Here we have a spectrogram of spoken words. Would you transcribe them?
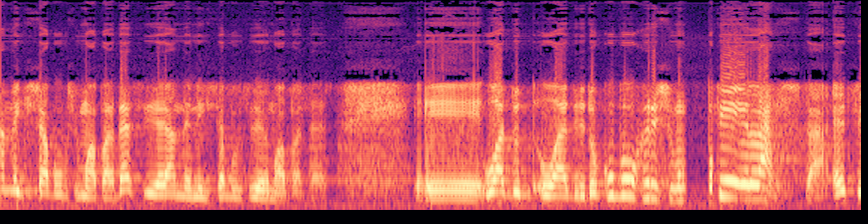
αν έχεις άποψη μου απαντάς ή αν δεν έχεις άποψη δεν μου απαντάς. Ε, ο, Αντε, ο Αντετοκούμπο χρησιμοποιείται ελάχιστα, έτσι,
